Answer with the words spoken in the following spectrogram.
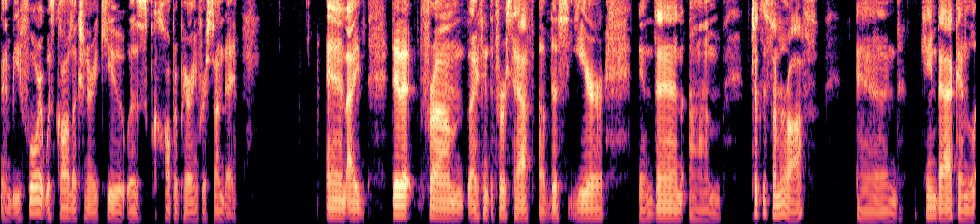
and before it was called Lectionary Q, it was called Preparing for Sunday. And I did it from I think the first half of this year, and then um, took the summer off and came back, and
